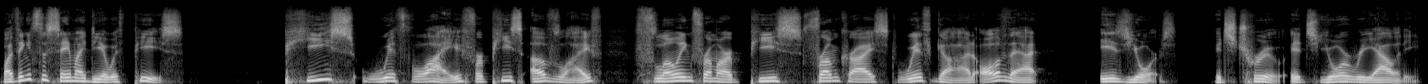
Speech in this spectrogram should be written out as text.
Well, I think it's the same idea with peace peace with life or peace of life flowing from our peace from Christ with God, all of that is yours. It's true, it's your reality.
